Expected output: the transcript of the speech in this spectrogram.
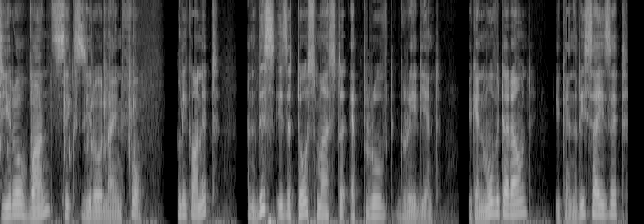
016094. Click on it and this is a Toastmaster approved gradient. You can move it around, you can resize it,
